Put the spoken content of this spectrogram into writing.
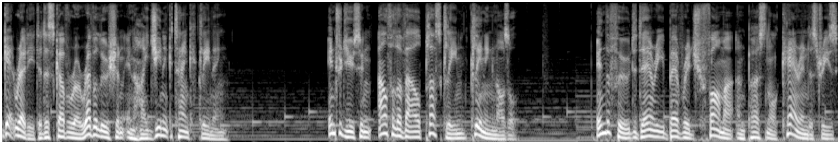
Get ready to discover a revolution in hygienic tank cleaning. Introducing Alfa Laval PlusClean Cleaning Nozzle. In the food, dairy, beverage, pharma and personal care industries,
